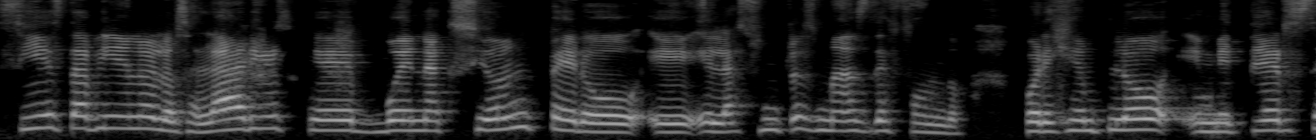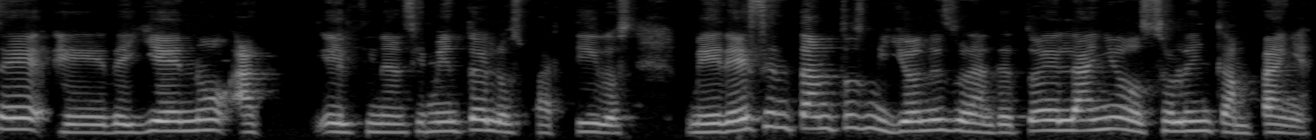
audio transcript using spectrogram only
Sí está bien lo de los salarios, qué buena acción, pero eh, el asunto es más de fondo. Por ejemplo, meterse de lleno a el financiamiento de los partidos. ¿Merecen tantos millones durante todo el año o solo en campaña?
